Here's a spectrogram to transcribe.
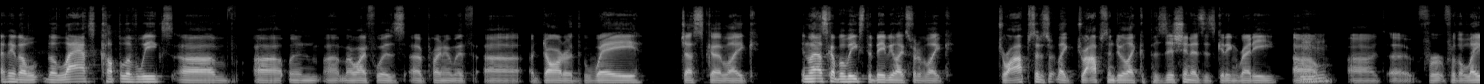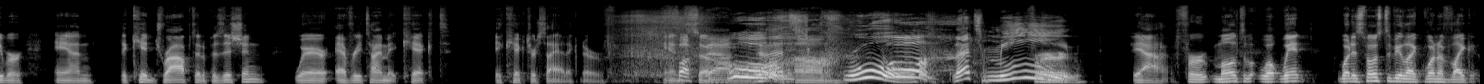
I think the the last couple of weeks of uh when uh, my wife was uh, pregnant with uh, a daughter, the way Jessica like in the last couple of weeks, the baby like sort of like drops and sort of, like drops into like a position as it's getting ready um uh, uh for for the labor, and the kid dropped in a position where every time it kicked, it kicked her sciatic nerve, and Fuck so that. That's Um, cruel. That's mean. yeah for multiple what went what is supposed to be like one of like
